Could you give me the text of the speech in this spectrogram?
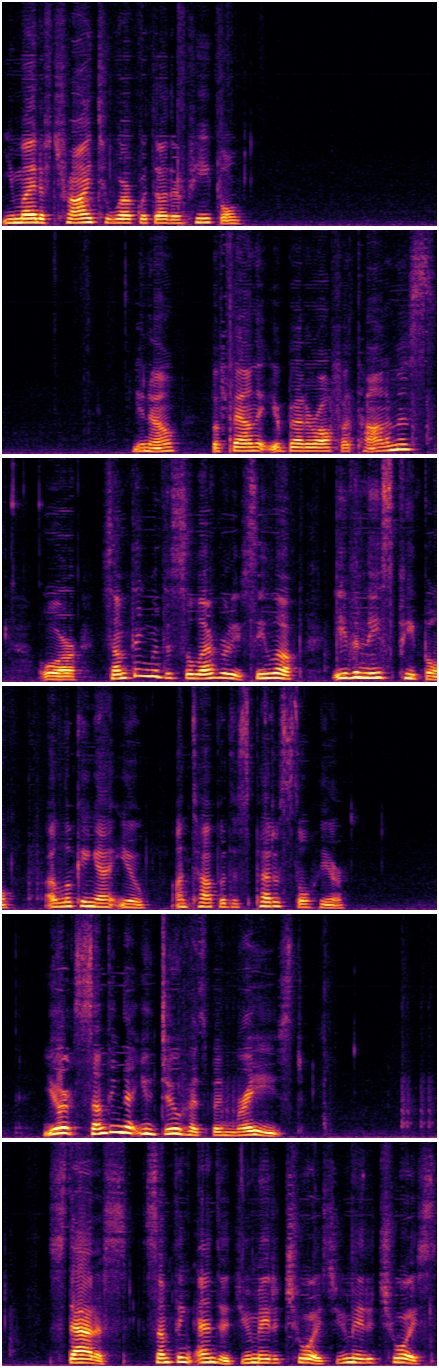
You might have tried to work with other people you know, but found that you're better off autonomous or something with the celebrity. See, look, even these people are looking at you on top of this pedestal here. You're, something that you do has been raised. Status, something ended. You made a choice. You made a choice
